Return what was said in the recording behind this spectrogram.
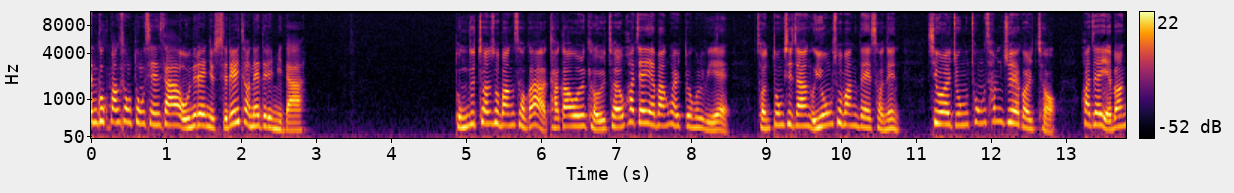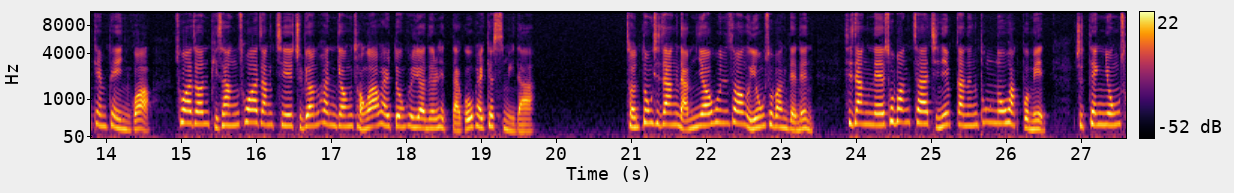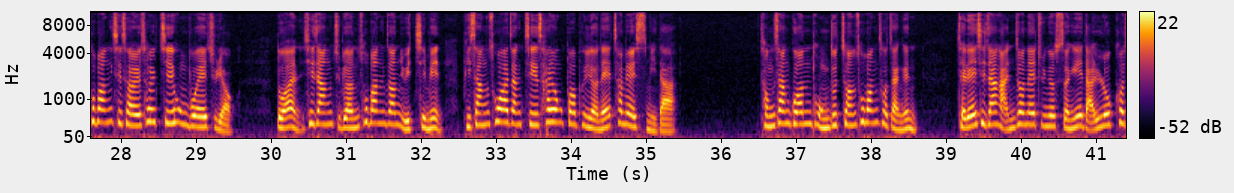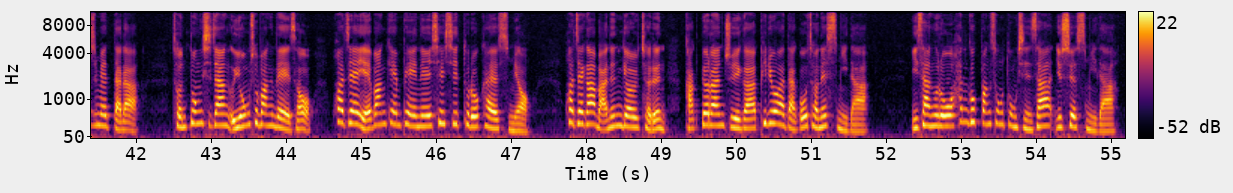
한국방송통신사 오늘의 뉴스를 전해드립니다. 동두천 소방서가 다가올 겨울철 화재 예방 활동을 위해 전통시장 의용소방대에서는 10월 중 총 3주에 걸쳐 화재 예방 캠페인과 소화전 비상 소화장치 주변 환경 정화 활동 훈련을 했다고 밝혔습니다. 전통시장 남녀 혼성 의용소방대는 시장 내 소방차 진입 가능 통로 확보 및 주택용 소방시설 설치 홍보에 주력, 또한 시장 주변 소방전 위치 및 비상소화장치 사용법 훈련에 참여했습니다. 정상권 동두천 소방서장은 재래시장 안전의 중요성이 날로 커짐에 따라 전통시장 의용소방대에서 화재 예방 캠페인을 실시토록 하였으며 화재가 많은 겨울철은 각별한 주의가 필요하다고 전했습니다. 이상으로 한국방송통신사 뉴스였습니다.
